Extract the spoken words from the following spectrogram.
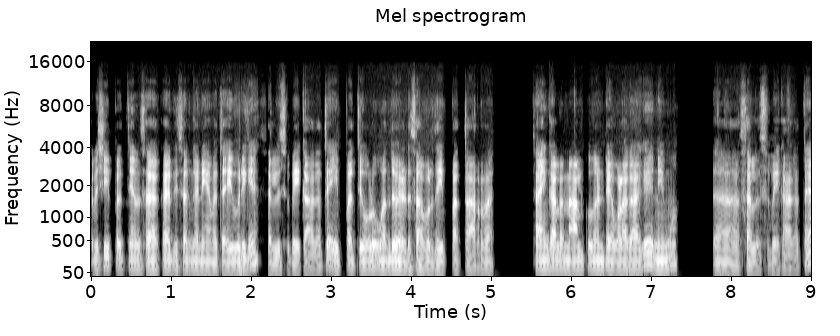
ಕೃಷಿ ಪ್ರತ್ಯೇಕ ಸಹಕಾರಿ ಸಂಘ ನಿಯಮಿತ ಇವರಿಗೆ ಸಲ್ಲಿಸಬೇಕಾಗತ್ತೆ. ಇಪ್ಪತ್ತೇಳು ಒಂದು ಎರಡು ಸಾವಿರದ ಇಪ್ಪತ್ತಾರರ ಸಾಯಂಕಾಲ ನಾಲ್ಕು ಗಂಟೆ ಒಳಗಾಗಿ ನೀವು ಸಲ್ಲಿಸಬೇಕಾಗುತ್ತೆ.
